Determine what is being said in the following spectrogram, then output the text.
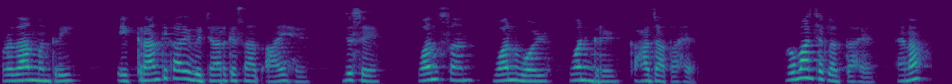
प्रधानमंत्री एक क्रांतिकारी विचार के साथ आए हैं, जिसे one sun, one world, one grid कहा जाता है। रोमांचक लगता है है ना?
